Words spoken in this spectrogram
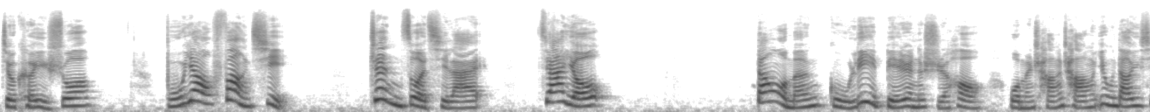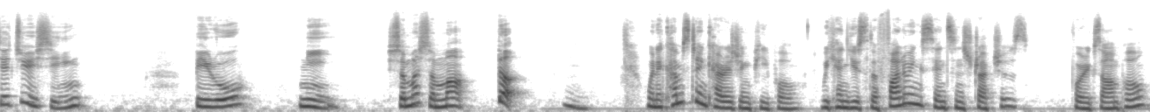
就可以说：“不要放弃，振作起来，加油。”当我们鼓励别人的时候， 我们常常用到一些句型，比如“你什么什么的 When it comes to encouraging people, we can use the following sentence structures. For example,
